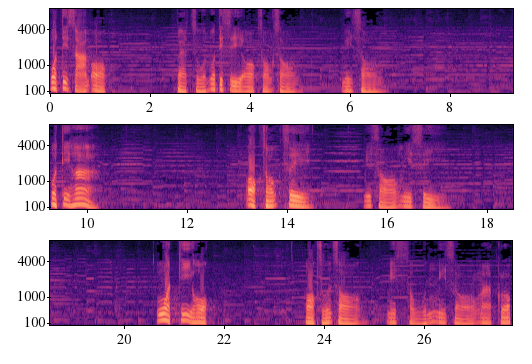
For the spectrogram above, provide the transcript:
งวดที่สามออกแปดศูนย์งวดที่สี่ออกสองสองมีสองงวดที่ห้าออกสองสี่มีสองมีสี่งวดที่หก ออกศูนย์สองมีศูนย์มีสองมาครบ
